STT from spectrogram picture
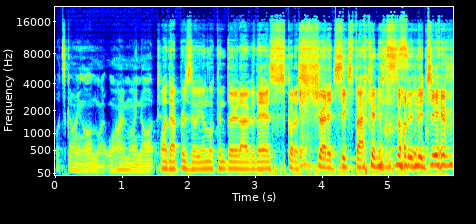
what's going on? Like, why am I not? Why that Brazilian looking dude over there's got a shredded six pack and it's not in the gym?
